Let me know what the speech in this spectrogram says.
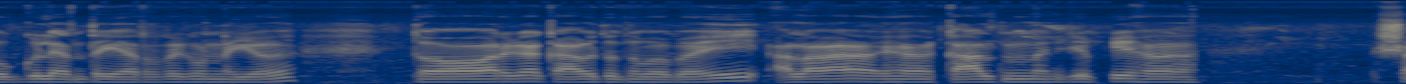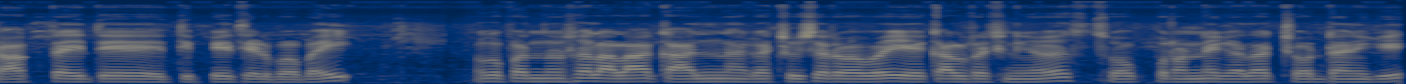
బొగ్గులు ఎంత ఎర్రగా ఉన్నాయో. దోరగా కాగుతుంది బాబాయ్. అలా కాలుతుందని చెప్పి షాక్తో అయితే తిప్పేసాడు బాబాయ్. ఒక పది నిమిషాలు అలా కాలినాక చూసారు బాబాయ్ ఏ కలర్ వచ్చినాయో. సూపర్ ఉన్నాయి కదా చూడడానికి.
